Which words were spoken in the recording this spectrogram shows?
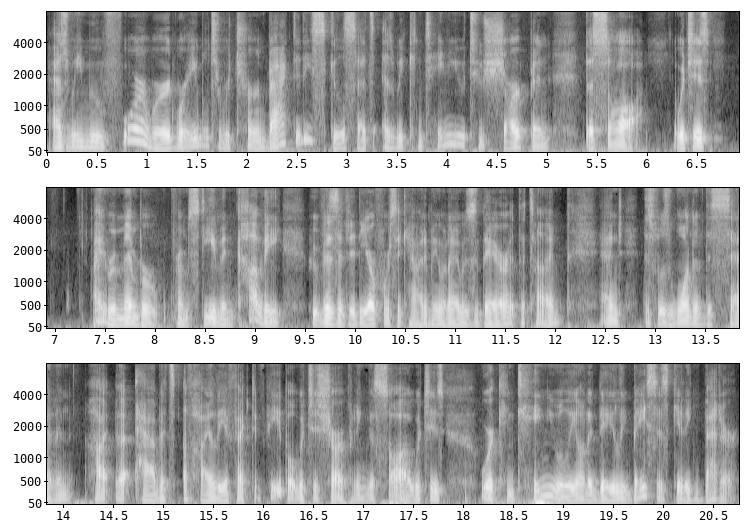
as we move forward, we're able to return back to these skill sets as we continue to sharpen the saw, which is I remember from Stephen Covey, who visited the Air Force Academy when I was there at the time, and this was one of the seven ha- uh, habits of highly effective people, which is sharpening the saw, which is we're continually on a daily basis getting better.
